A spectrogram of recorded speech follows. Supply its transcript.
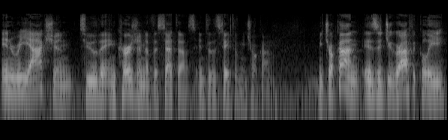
in reaction to the incursion of the Zetas into the state of Michoacan. Michoacan is a geographically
